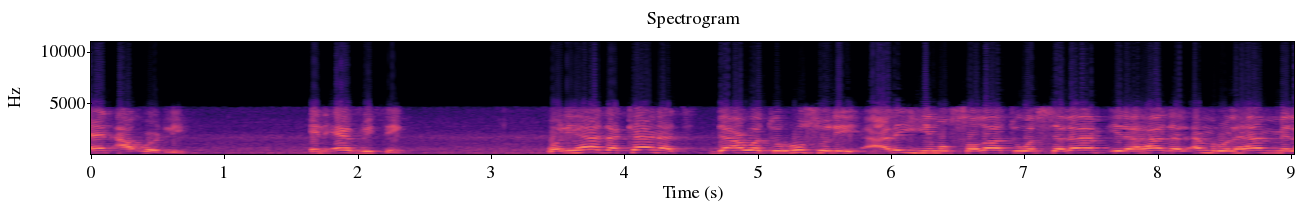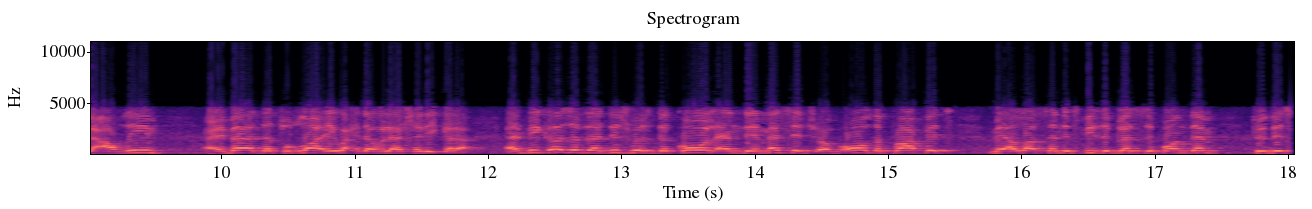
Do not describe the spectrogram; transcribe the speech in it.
and outwardly in everything ولهذا كانت دعوة الرسل عليهم الصلاة والسلام إلى هذا الأمر الهام العظيم عبادة الله وحده لا شريك له and because of that this was the call and the message of all the prophets may Allah send his peace and blessings upon them to this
